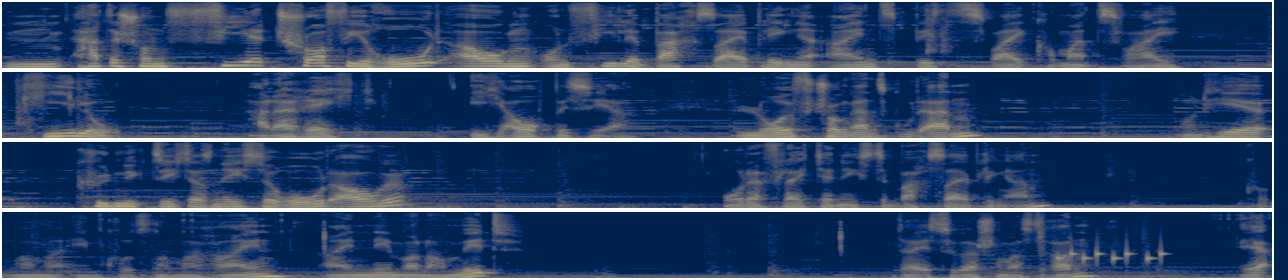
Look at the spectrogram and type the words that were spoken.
Hm, hatte schon vier Trophy-Rotaugen und viele Bachsaiblinge, 1 bis 2,2 Kilo. Hat er recht. Ich auch bisher. Läuft schon ganz gut an. Und hier kündigt sich das nächste Rotauge. Oder vielleicht der nächste Bachsaibling an. Gucken wir mal eben kurz noch mal rein. Einen nehmen wir noch mit. Da ist sogar schon was dran. Ja,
